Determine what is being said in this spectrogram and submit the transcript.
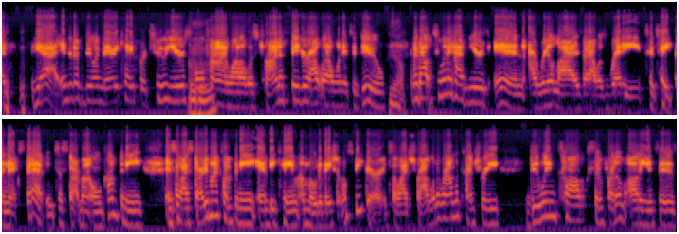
I, yeah, I ended up doing Mary Kay for two years mm-hmm. full time while I was trying to figure out what I wanted to do. Yeah. And about two and a half years in, I realized that I was ready to take the next step and to start my own company. And so I started my company and became a motivational speaker. And so I traveled around the country doing talks in front of audiences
